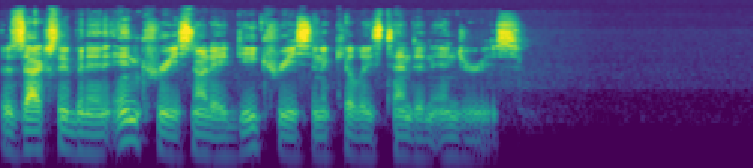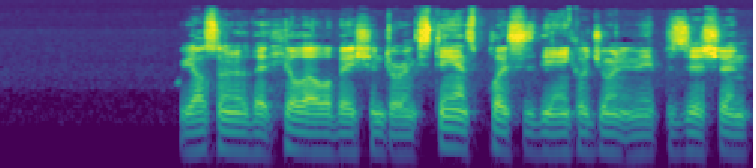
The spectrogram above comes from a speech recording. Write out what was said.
there's actually been an increase, not a decrease, in Achilles tendon injuries. We also know that heel elevation during stance places the ankle joint in a position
